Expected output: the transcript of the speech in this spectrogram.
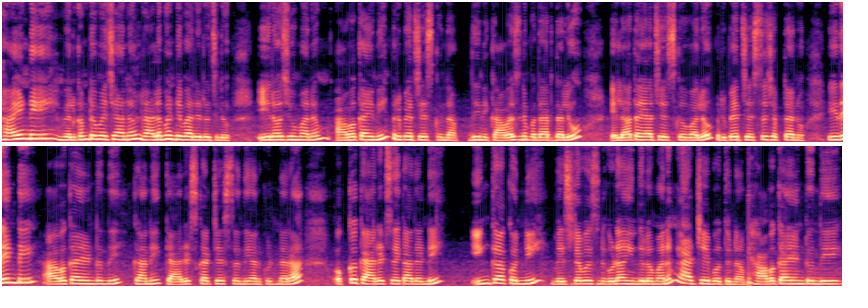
హాయ్ అండి. Welcome to my channel Rallabandi వారి రుచులు. ఈరోజు మనం ఆవకాయని ప్రిపేర్ చేసుకుందాం. దీనికి కావాల్సిన పదార్థాలు ఎలా తయారు చేసుకోవాలో ప్రిపేర్ చేస్తూ చెప్తాను. ఇదేంటి? ఆవకాయ ఉంటుంది కానీ క్యారెట్స్ కట్ చేస్తుంది అనుకుంటున్నారా? ఒక్క క్యారెట్సే కాదండి ఇంకా కొన్ని వెజిటబుల్స్ని కూడా ఇందులో మనం యాడ్ చేయబోతున్నాం. ఆవకాయ అంటుంది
